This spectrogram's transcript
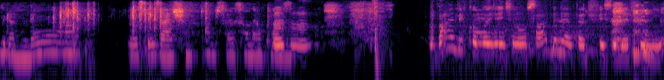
granuloma. O que vocês acham? Abscesso neoplasia. Uhum. Vale, como a gente não sabe, né? Tá difícil definir.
